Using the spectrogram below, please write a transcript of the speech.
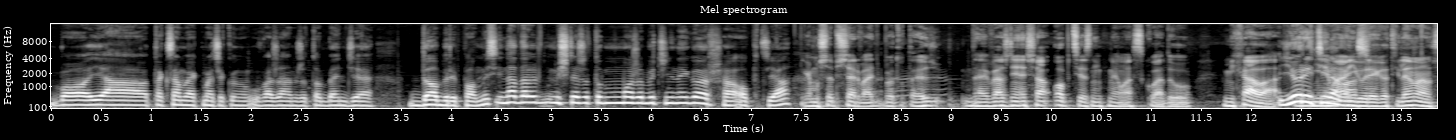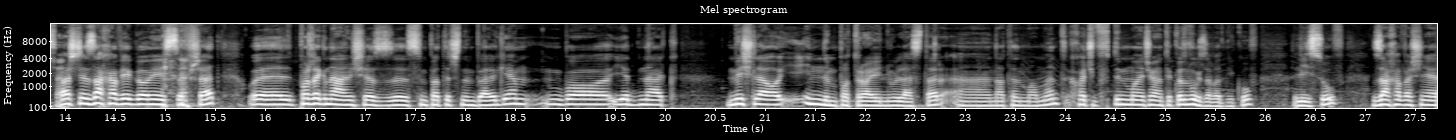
bo ja tak samo jak Maciek no, uważałem, że to będzie dobry pomysł i nadal myślę, że to może być nie najgorsza opcja. Ja muszę przerwać, bo tutaj najważniejsza opcja zniknęła z składu Michała. Yuri nie Tillemans. ma Jurego Tilemansa. Właśnie Zacha w jego miejsce wszedł. E, pożegnałem się z sympatycznym Belgiem, bo jednak myślę o innym potrojeniu Leicester e, na ten moment, choć w tym momencie mam tylko dwóch zawodników, Lisów. Zacha właśnie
